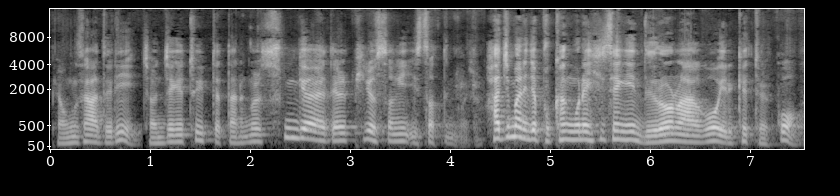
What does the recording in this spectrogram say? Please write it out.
병사들이 전쟁에 투입됐다는 걸 숨겨야 될 필요성이 있었던 거죠. 하지만 이제 북한군의 희생이 늘어나고 이렇게 됐고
